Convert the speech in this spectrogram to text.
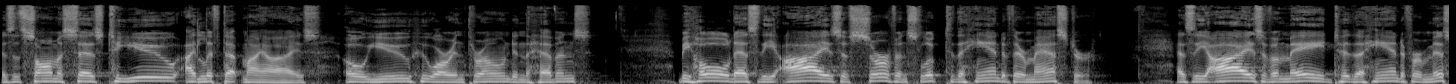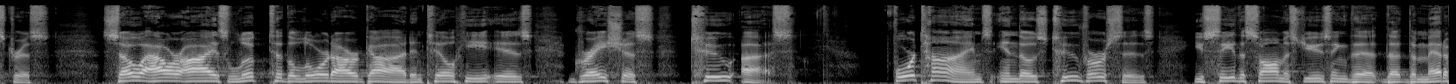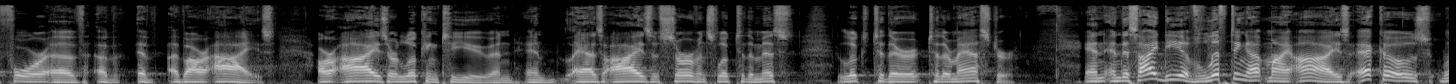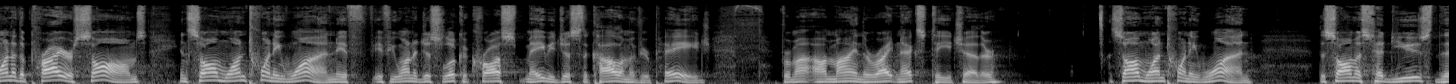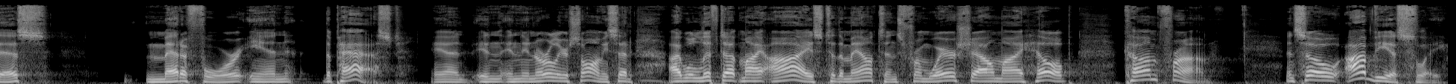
As the psalmist says, To you I lift up my eyes, O you who are enthroned in the heavens. Behold, as the eyes of servants look to the hand of their master, as the eyes of a maid to the hand of her mistress, so our eyes look to the Lord our God until he is gracious to us. Four times in those two verses, you see the psalmist using the, the, the metaphor of, of, of, of our eyes. Our eyes are looking to you, and, and as eyes of servants look to the mis- look to their to their master. And, and this idea of lifting up my eyes echoes one of the prior Psalms in Psalm 121. If, if you want to just look across maybe just the column of your page, for my, on mine, they're right next to each other. Psalm 121, the psalmist had used this metaphor in the past. And in, in an earlier psalm, he said, I will lift up my eyes to the mountains. From where shall my help come from? And so, obviously,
